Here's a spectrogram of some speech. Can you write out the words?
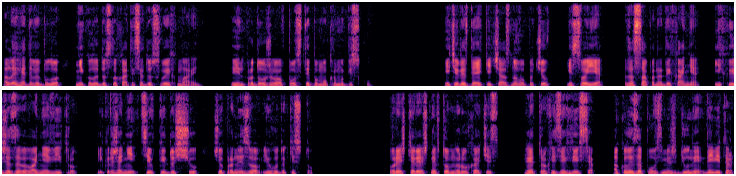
Але Гедеві було ніколи дослухатися до своїх марень. Він продовжував повсти по мокрому піску. І через деякий час знову почув і своє засапане дихання, і хиже завивання вітру, і крижані цівки дощу, що пронизував його до кісток. Урешті-решт, невтомно рухаючись, гет трохи зігрівся, а коли заповз між дюни, де вітер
